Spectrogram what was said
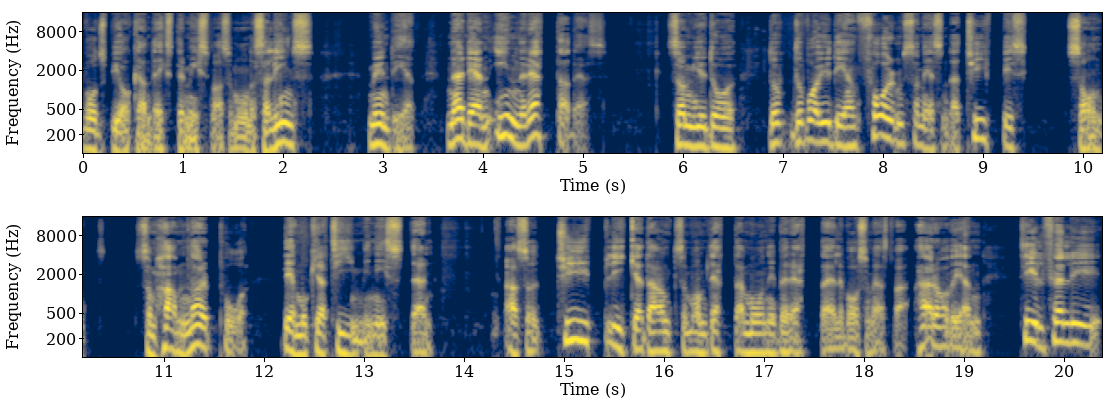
våldsbejakande extremism, alltså Mona Salins myndighet. När den inrättades, som ju då, då, då var ju det en form som är sån där typisk sånt som hamnar på demokratiministern. Alltså typ likadant som om detta må ni berätta eller vad som helst. Va? Här har vi en tillfällig,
